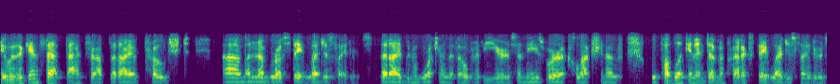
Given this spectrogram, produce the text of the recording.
it was against that backdrop that I approached um, a number of state legislators that I've been working with over the years. And these were a collection of Republican and Democratic state legislators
